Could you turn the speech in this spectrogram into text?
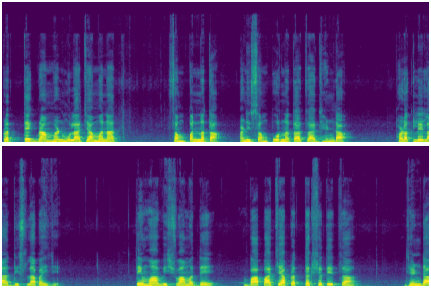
प्रत्येक ब्राह्मण मुलाच्या मनात संपन्नता आणि संपूर्णताचा झेंडा फडकलेला दिसला पाहिजे. तेव्हा विश्वामध्ये बापाच्या प्रत्यक्षतेचा झेंडा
